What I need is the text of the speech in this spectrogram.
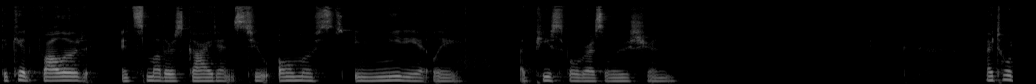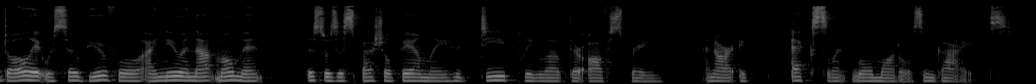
the kid followed its mother's guidance to almost immediately a peaceful resolution. I told Dolly it was so beautiful. I knew in that moment this was a special family who deeply loved their offspring and are excellent role models and guides.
